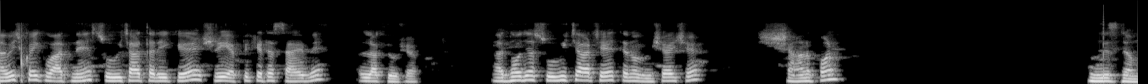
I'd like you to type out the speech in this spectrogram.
આવી જ કોઈક વાતને સુવિચાર તરીકે શ્રી એપ્લિકેટર સાહેબે લખ્યું છે. આજનો જે સુવિચાર છે તેનો વિષય છે, શાણપણ વિઝડમ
